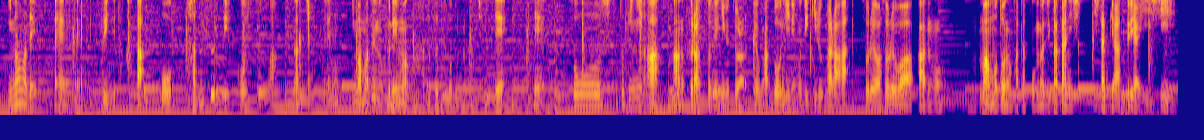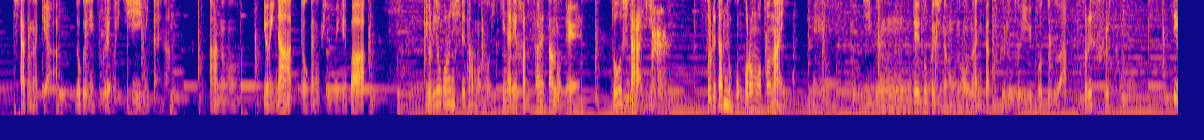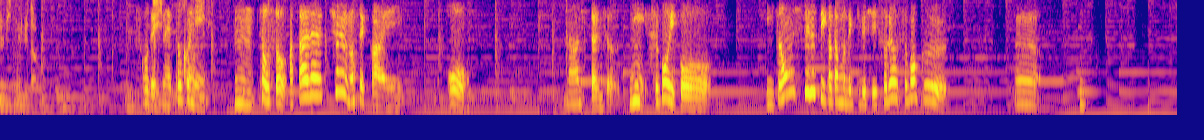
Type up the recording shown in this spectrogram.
今まで、えー、ついてた方を外すっていう行為はなっちゃうんだよね。今までのフレームワークを外すってことになっちゃうんでで、そうしたときに、あ、あのフラットでニュートラルで、まあ、どうにでもできるから、それはそれは、あの、まあ、元の方と同じ方にししたきゃすりゃいいし、したくなきゃ独自に作ればいいし、みたいな、あの、良いなって思う人もいれば、よりどころにしてたものをいきなり外されたので、どうしたらいいの？それだと心もとない、えー自分で独自のものを何か作るということがストレスフルだっていう人もいるだろうね。そうですね。特にうん、そうそう、与えられ所有の世界を、なんて言ったらいいんでしょう、にすごいこう、依存してるって言い方もできるし、それをすごく、うん、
